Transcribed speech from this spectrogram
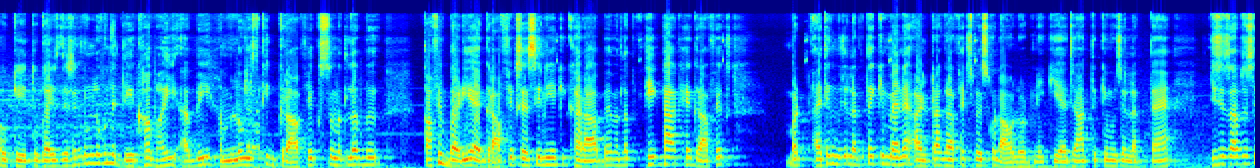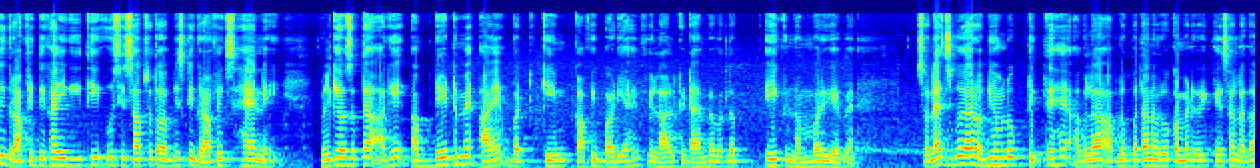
ओके तो गाइज़ जैसे कि तुम लोगों ने देखा भाई, अभी हम लोग इसकी ग्राफिक्स मतलब काफ़ी बढ़िया है। ग्राफिक्स ऐसी नहीं है कि ख़राब है मतलब ठीक ठाक है ग्राफिक्स बट आई थिंक मुझे लगता है कि मैंने अल्ट्रा ग्राफिक्स पे इसको डाउनलोड नहीं किया। जहाँ तक कि मुझे लगता है, जिस हिसाब से इसकी ग्राफिक दिखाई गई थी, उस हिसाब से तो अभी इसकी ग्राफिक्स है नहीं। बल्कि हो सकता है आगे अपडेट में आए बट गेम काफ़ी बढ़िया है फ़िलहाल के टाइम पे मतलब एक नंबर गेम है। सो लेट्स गो यार अभी हम लोग दिखते हैं। अगला आप लोग बताना मेरे को कमेंट करके कैसा लगा।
